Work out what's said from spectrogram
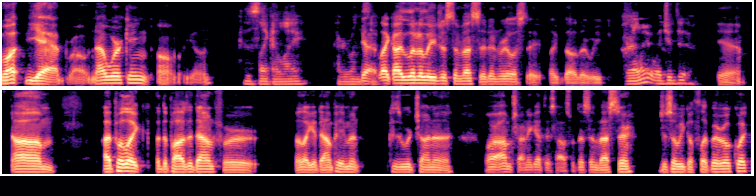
what? Yeah, bro. Networking. Oh my god. Because it's like LA. Everyone's Yeah, like, like I literally just invested in real estate like the other week. really? What'd you do? Yeah. Um, I put like a deposit down for uh, like a down payment because we're trying to, or I'm trying to get this house with this investor just so we can flip it real quick.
